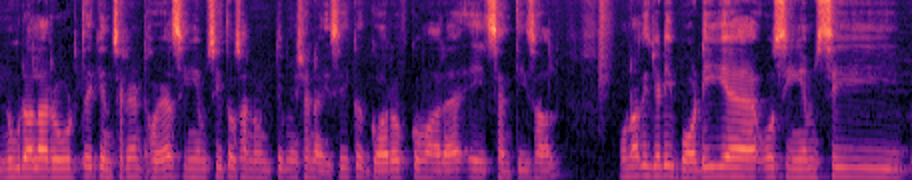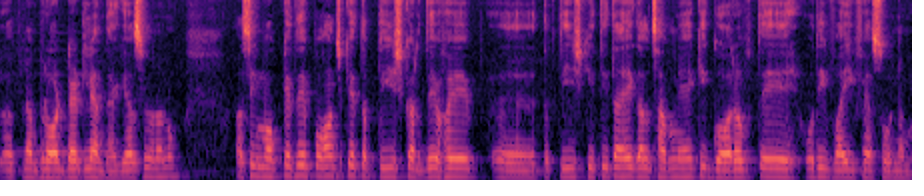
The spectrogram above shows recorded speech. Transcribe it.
ਨੂਰਾਲਾ ਰੋਡ ਤੇ ਇੱਕ ਇਨਸੀਡੈਂਟ ਹੋਇਆ। ਸੀਐਮਸੀ ਤੋਂ ਸਾਨੂੰ ਇੰਟੀਮੇਸ਼ਨ ਆਈ ਸੀ। ਇੱਕ ਗੌਰਵ ਕੁਮਾਰ ਹੈ ਏਜ 37 ਸਾਲ। ਉਹਨਾਂ ਦੀ ਜਿਹੜੀ ਬਾਡੀ ਹੈ, ਉਹ ਸੀਐਮਸੀ ਆਪਣਾ ਬ੍ਰੌਡ ਡੈਡ ਲਿਆਂਦਾ ਗਿਆ ਸੀ ਉਹਨਾਂ ਨੂੰ। ਅਸੀਂ ਮੌਕੇ ਤੇ ਪਹੁੰਚ ਕੇ ਤਫਤੀਸ਼ ਕਰਦੇ ਹੋਏ ਤਫਤੀਸ਼ ਕੀਤੀ ਤਾਂ ਇਹ ਗੱਲ ਸਾਹਮਣੇ ਆਈ ਕਿ ਗੌਰਵ ਤੇ ਉਹਦੀ ਵਾਈਫ ਹੈ ਸੋਨਮ।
